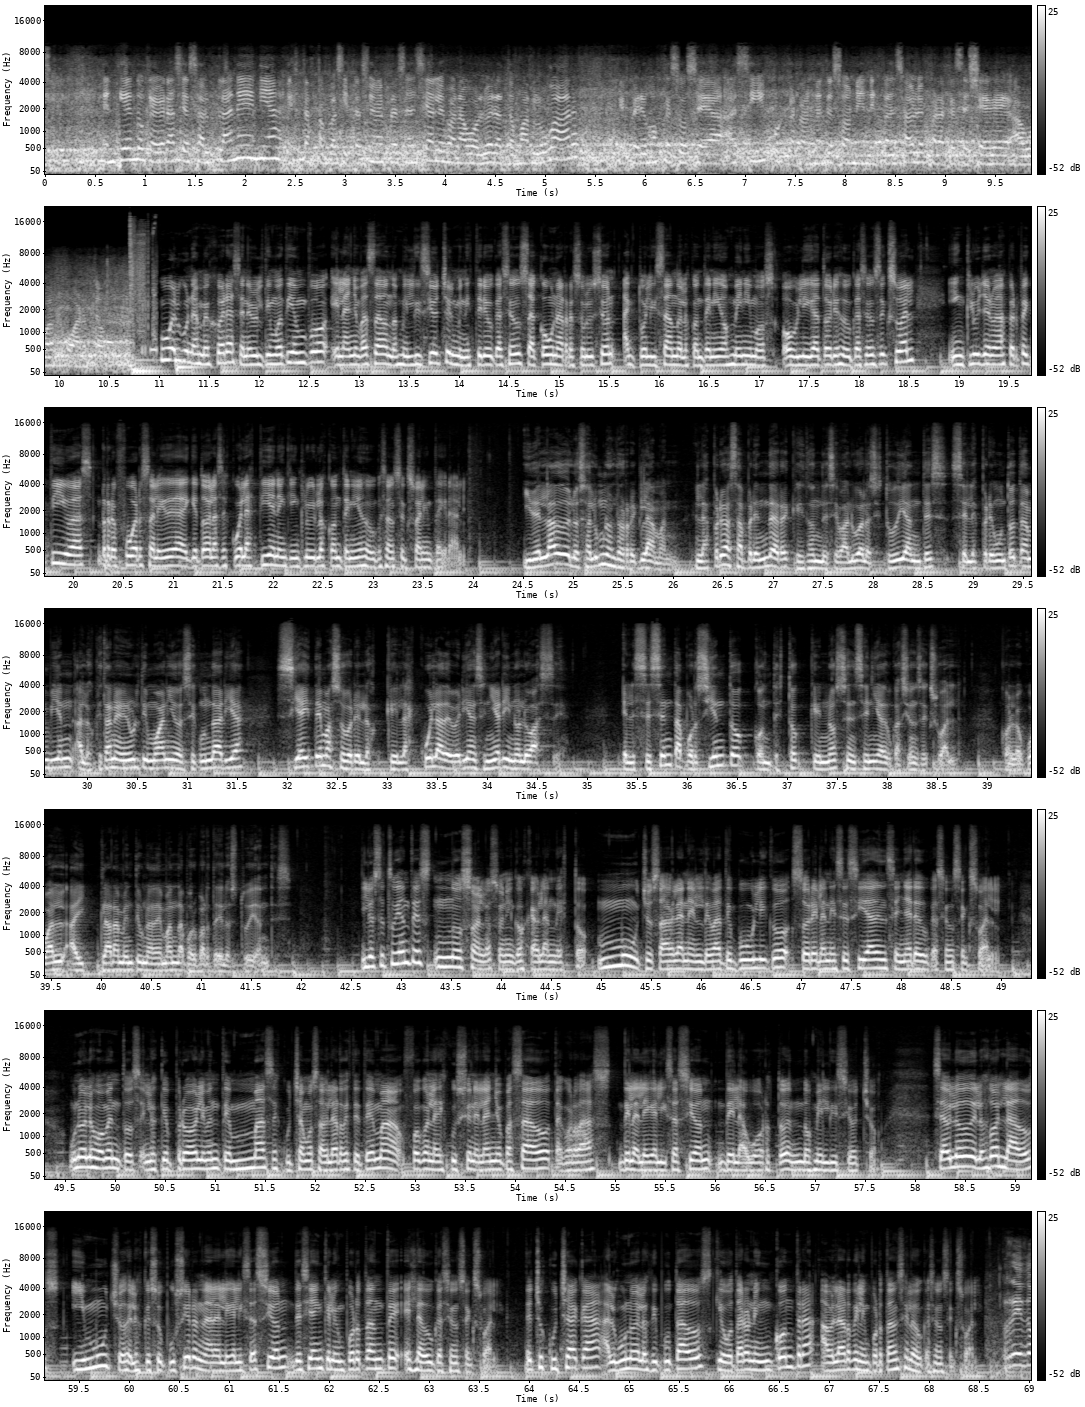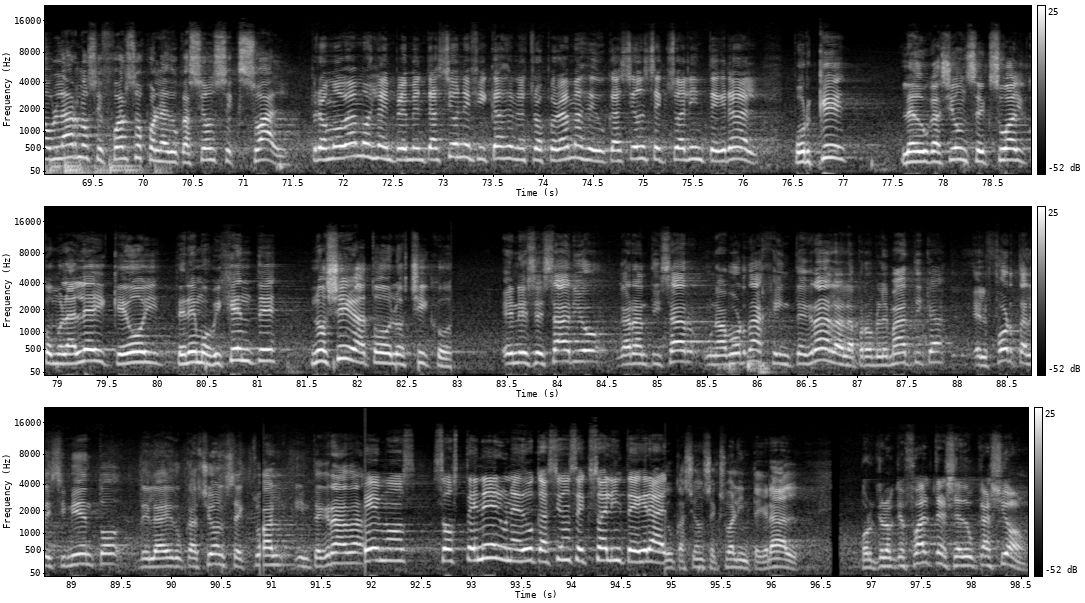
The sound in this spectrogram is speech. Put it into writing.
Entiendo que gracias al plan ENIA estas capacitaciones presenciales van a volver a tomar lugar. Esperemos que eso sea así porque realmente son indispensables para que se llegue a buen puerto. Hubo algunas mejoras en el último tiempo. El año pasado, en 2018, el Ministerio de Educación sacó una resolución actualizando los contenidos mínimos obligatorios de educación sexual, incluye nuevas perspectivas, refuerza la idea de que todas las escuelas tienen que incluir los contenidos de educación sexual integral. Y del lado de los alumnos lo reclaman. En las pruebas Aprender, que es donde se evalúa a los estudiantes, se les preguntó también a los que están en el último año de secundaria si hay temas sobre los que la escuela debería enseñar y no lo hace. El 60% contestó que no se enseña educación sexual con lo cual hay claramente una demanda por parte de los estudiantes. Y los estudiantes no son los únicos que hablan de esto. Muchos hablan en el debate público sobre la necesidad de enseñar educación sexual. Uno de los momentos en los que probablemente más escuchamos hablar de este tema fue con la discusión el año pasado, ¿te acordás?, de la legalización del aborto en 2018. Se habló de los dos lados y muchos de los que se opusieron a la legalización decían que lo importante es la educación sexual. De hecho, escuché acá a algunos de los diputados que votaron en contra hablar de la importancia de la educación sexual. Redoblar los esfuerzos con la educación sexual. Promovamos la implementación eficaz de nuestros programas de educación sexual integral. ¿Por qué la educación sexual como la ley que hoy tenemos vigente no llega a todos los chicos? Es necesario garantizar un abordaje integral a la problemática, el fortalecimiento de la educación sexual integrada. Debemos sostener una educación sexual integral. Educación sexual integral. Porque lo que falta es educación,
